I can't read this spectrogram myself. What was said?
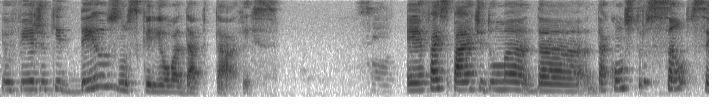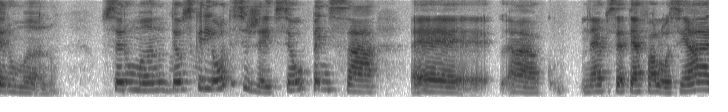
eu vejo que Deus nos criou adaptáveis. Sim. É, faz parte de uma, da, da construção do ser humano ser humano, Deus criou desse jeito. Se eu pensar, é, ah, né, você até falou assim, ah,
